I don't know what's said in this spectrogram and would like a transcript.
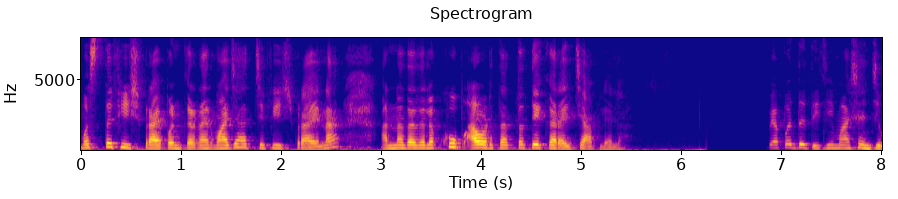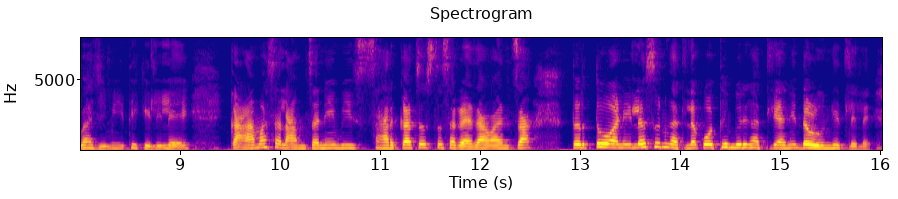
मस्त फिश फ्राय पण करणार. माझ्या हातचे फिश फ्राय ना. अण्णादादाला खूप आवडतात तर ते करायचे आपल्याला. सोप्या पद्धतीची माशांची भाजी मी इथे केलेली आहे. काळा मसाला आमचा नेहमी सारखाच असतो सगळ्या गावांचा तर तो आणि लसूण घातलं कोथिंबीर घातली आणि दळून घेतलेलं आहे.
